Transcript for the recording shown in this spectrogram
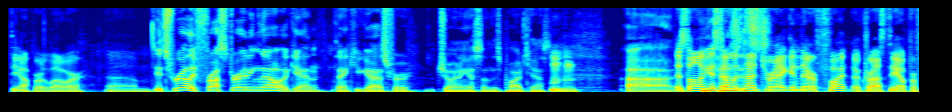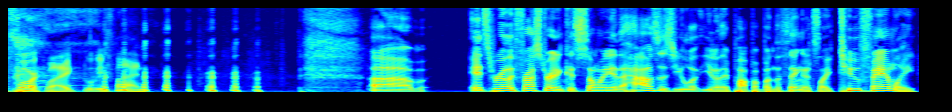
the upper lower. Um, It's really frustrating though. Again, thank you guys for joining us on this podcast. Mm-hmm. Uh, as long as someone's not dragging their foot across the upper floor, Clay, we'll be fine. um, it's really frustrating because so many of the houses you look, you know, they pop up on the thing. It's like two family,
